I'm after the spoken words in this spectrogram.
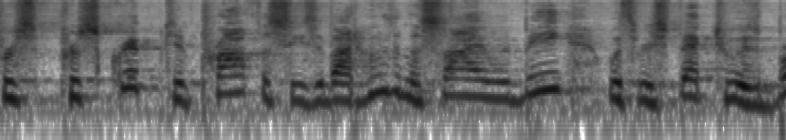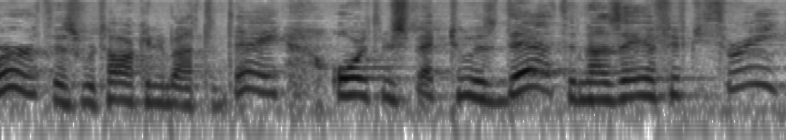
pres- prescriptive prophecies about who the Messiah would be with respect to his birth, as we're talking about today, or with respect to his death in Isaiah 53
